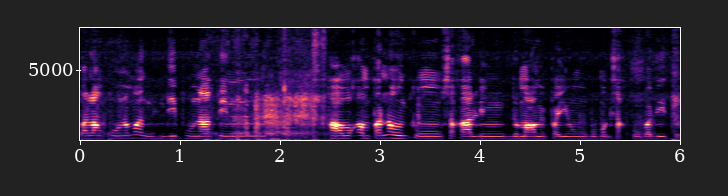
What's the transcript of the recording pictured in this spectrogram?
Pa lang po naman. Hindi po natin hawak ang panahon kung sakaling dumami pa yung bumagsak po ba dito.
